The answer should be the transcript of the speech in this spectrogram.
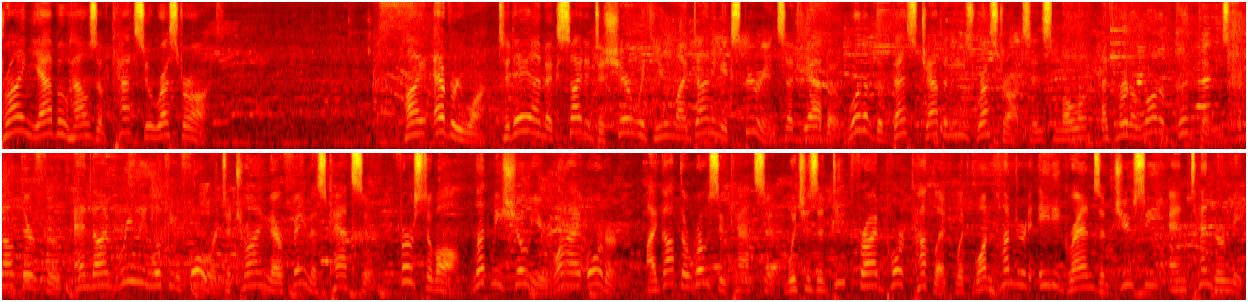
trying Yabu House of Katsu restaurant. Hi everyone, today I'm excited to share with you my dining experience at Yabu, one of the best Japanese restaurants in SM MOA. I've heard a lot of good things about their food, and I'm really looking forward to trying their famous katsu. First of all, let me show you what I ordered. I got the Rosu Katsu, which is a deep fried pork cutlet with 180 grams of juicy and tender meat.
